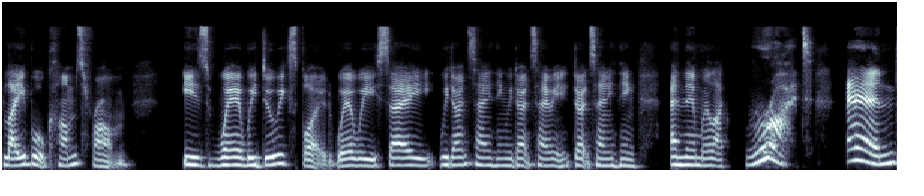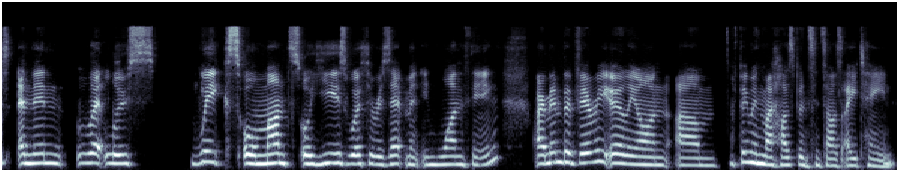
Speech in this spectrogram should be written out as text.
label comes from is where we do explode, where we say we don't say anything, we don't say we don't say anything, and then we're like, right, and and then let loose weeks or months or years worth of resentment in one thing. I remember very early on, um, I've been with my husband since I was 18,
